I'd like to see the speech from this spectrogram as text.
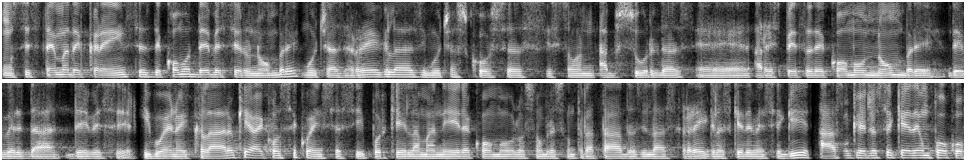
un sistema de creencias de cómo debe ser un hombre, muchas reglas y muchas cosas que son absurdas eh, a respecto de cómo un hombre de verdad debe ser. Y bueno, y claro que hay consecuencias, sí, porque la manera como los hombres son tratados y las reglas que deben seguir hacen que ellos se queden un poco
